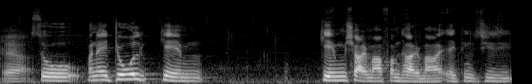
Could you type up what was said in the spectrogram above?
Yeah. So when I told Kim, Kim Sharma from Dharma, I think she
